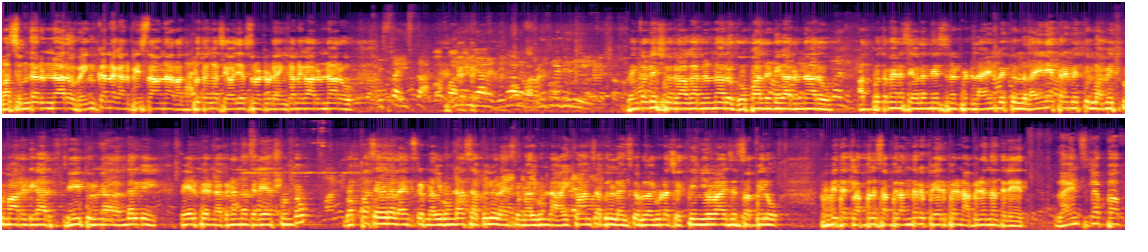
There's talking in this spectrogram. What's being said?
మా సుందర్ ఉన్నారు వెంకన్న కనిపిస్తా ఉన్నారు అద్భుతంగా సేవ చేస్తున్నటువంటి వెంకన్న గారు ఉన్నారు. వెంకటేశ్వరరావు గారు ఉన్నారు గోపాల్ రెడ్డి గారు ఉన్నారు. అద్భుతమైన సేవలు అందిస్తున్నటువంటి లైన్ మిత్రులు లైనేతర మిత్రులు అమిత్ కుమార్ రెడ్డి గారి స్నేహితులు ఉన్నారు. అందరికీ పేరు పేరున అభినందన తెలియజేసుకుంటూ గొప్ప సేవలు లయన్స్ క్లబ్ నల్గొండ సభ్యులు లయన్స్ క్లబ్ నల్గొండ ఐకాన్ సభ్యులు lions club Nalgonda Shakti new voices సభ్యులు వివిధ క్లబ్ల సభ్యులందరూ పేరు పేరున అభినందన తెలియదు. Lions club of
